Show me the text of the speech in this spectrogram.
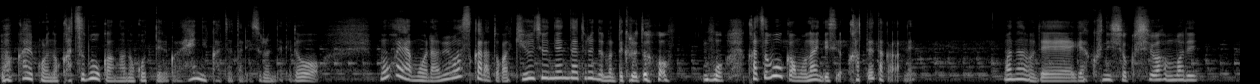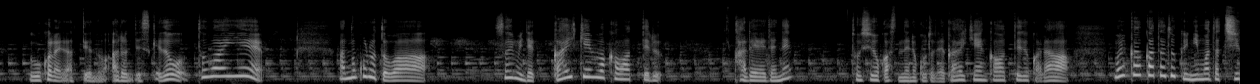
若い頃の渇望感が残ってるから変に買っちゃったりするんだけどもはやもうラメマスカラとか90年代トレンドになってくると もう渇望感もないんですよ。買ってたからね。まあ、なので逆に触手はあんまり動かないなっていうのはあるんですけどとはいえあの頃とはそういう意味で外見は変わってる。加齢でね年を重ねることで外見変わってるからもう一回買った時にまた違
